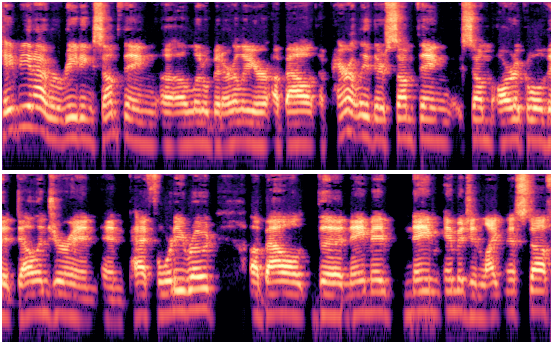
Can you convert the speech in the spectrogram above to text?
KB and I were reading something a, a, little bit earlier about apparently there's something, some article that Dellenger and and Pat Forde wrote about the name, name, image, and likeness stuff.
